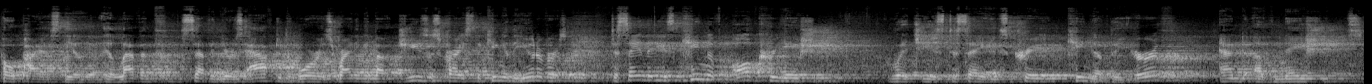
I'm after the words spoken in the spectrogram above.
Pope Pius XI, seven years after the war, is writing about Jesus Christ, the King of the universe, to say that he's King of all creation, which is to say he's King of the earth and of nations.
